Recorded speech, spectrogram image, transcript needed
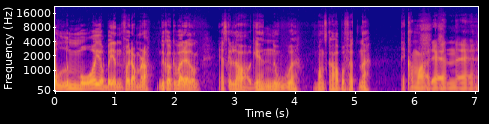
alle må jobbe innenfor rammer, da. Du kan ikke bare sånn Jeg skal lage noe man skal ha på føttene. Det kan være en eh,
